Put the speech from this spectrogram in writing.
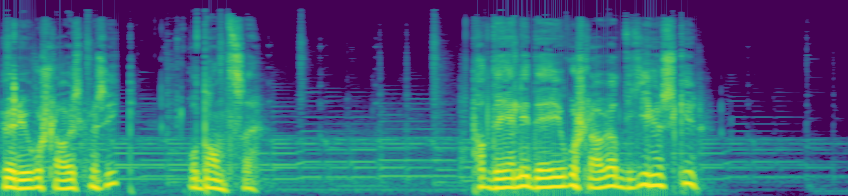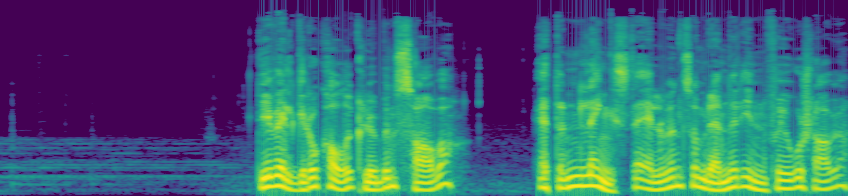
høre jugoslavisk musikk og danse. Ta del i det Jugoslavia de husker. De velger å kalle klubben Sava, etter den lengste elven som renner innenfor Jugoslavia,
